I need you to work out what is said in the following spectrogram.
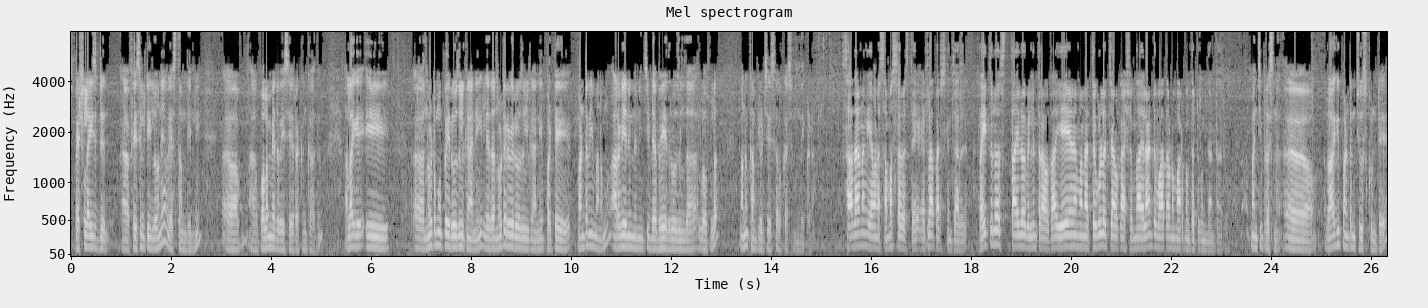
స్పెషలైజ్డ్ ఫెసిలిటీలోనే వేస్తాం దీన్ని. పొలం మీద వేసే రకం కాదు. అలాగే ఈ నూట ముప్పై రోజులు కానీ లేదా నూట ఇరవై రోజులు కానీ పట్టే పంటని మనము అరవై ఎనిమిది నుంచి డెబ్బై ఐదు రోజుల లోపల మనం కంప్లీట్ చేసే అవకాశం ఉంది ఇక్కడ. సాధారణంగా ఏమైనా సమస్యలు వస్తే ఎట్లా పరిష్కరించాలి? రైతుల స్థాయిలో వెళ్ళిన తర్వాత ఏమైనా తెగుళ్ళు వచ్చే అవకాశం ఉందా? ఎలాంటి వాతావరణ మార్పులు తట్టుకుంది అంటారు? మంచి ప్రశ్న. రాగి పంటను చూసుకుంటే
